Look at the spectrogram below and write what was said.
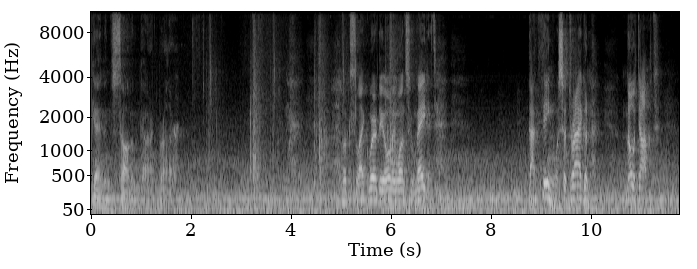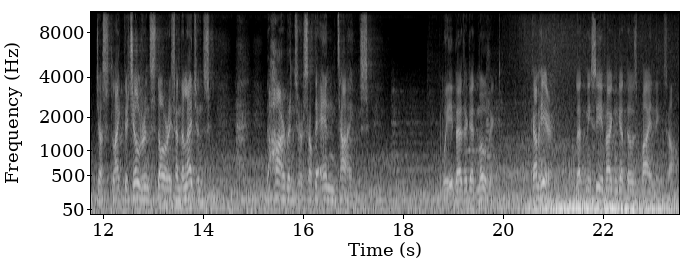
Again in Sovngarde, brother. Looks like we're the only ones who made it. That thing was a dragon, no doubt. Just like the children's stories and the legends. The harbingers of the end times. We better get moving. Come here. Let me see if I can get those bindings off.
